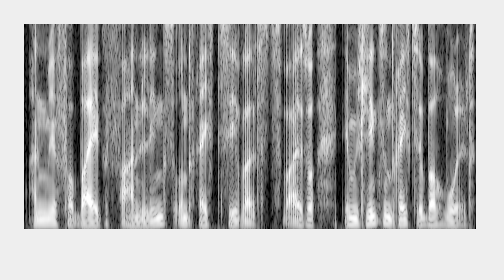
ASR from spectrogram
an mir vorbeigefahren, links und rechts jeweils zwei, so nämlich links und rechts überholt.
